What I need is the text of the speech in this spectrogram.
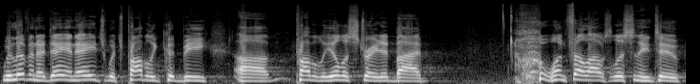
We live in a day and age which probably could be uh, probably illustrated by one fellow I was listening to,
